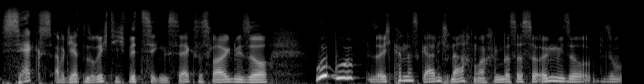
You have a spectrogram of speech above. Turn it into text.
Sex, aber die hatten so richtig witzigen Sex. Das war irgendwie so, wup, wup. So, ich kann das gar nicht nachmachen. Das ist so irgendwie so, so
